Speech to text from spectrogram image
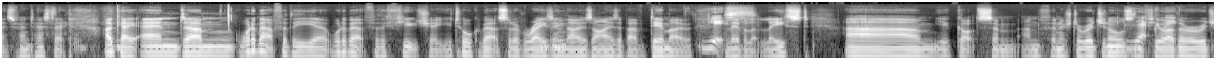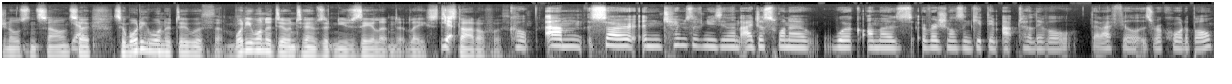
That's fantastic. Okay, and um, what about for the uh, what about for the future? You talk about sort of raising those eyes above demo Mm-hmm. Yes. level at least. Um, you've got some unfinished originals and a few other originals and so on. Yep. So, so what do you want to do with them? What do you want to do in terms of New Zealand at least to Yep. start off with? Cool. Um, so in terms of New Zealand, I just want to work on those originals and get them up to a level that I feel is recordable,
